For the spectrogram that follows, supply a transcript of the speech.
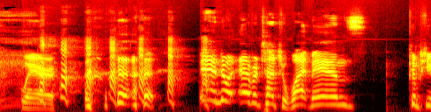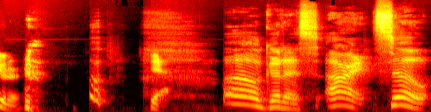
where and don't ever touch a white man's computer. yeah. Oh goodness. All right. So,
